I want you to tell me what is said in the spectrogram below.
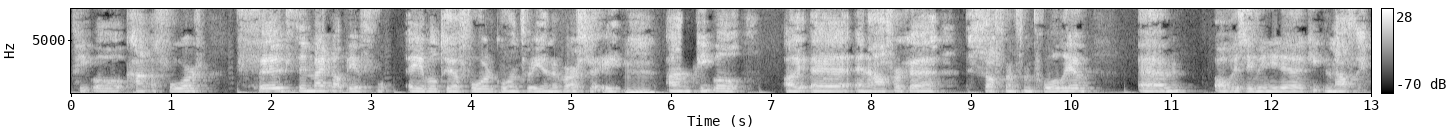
people can't afford food. They might not be able to afford going through university. And people out uh, in Africa suffering from polio. Um, obviously, we need to keep them healthy.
